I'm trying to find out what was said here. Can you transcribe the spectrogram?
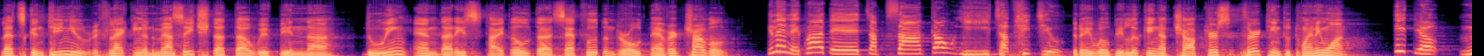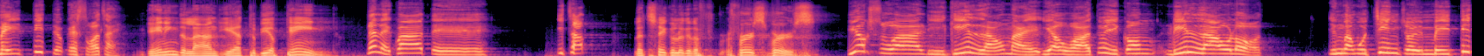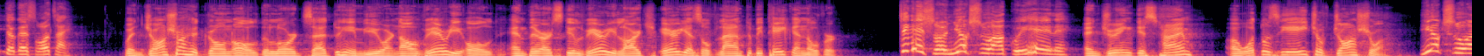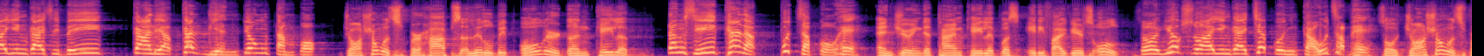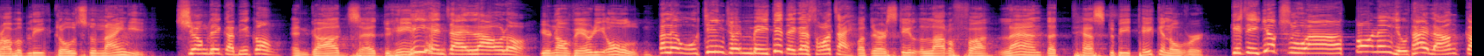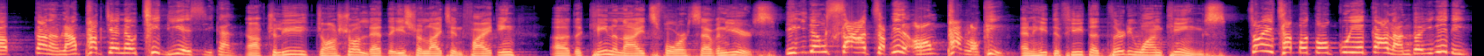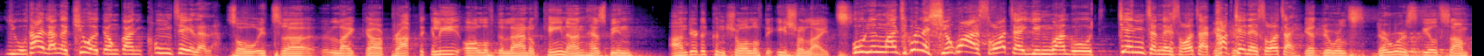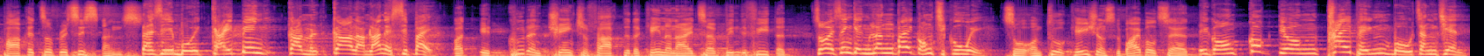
Let's continue reflecting on the message that uh, we've been uh, doing, and that is titled uh, Set Foot on the Road Never Traveled. Today we'll be looking at chapters 13 to 21. Gaining the land yet to be obtained. Let's take a look at the first verse. 约书亚年纪老埋，又话对伊讲：你老咯，仍然有真罪未得着嘅所在。 When Joshua had grown old, the Lord said to him, You are now very old, and there are still very large areas of land to be taken over. 即个时候约书亚举起呢？ And during this time, uh, what was the age of Joshua? 约书亚应该是比加列吉年中淡薄， Joshua was perhaps a little bit older than Caleb. 当时加 纳不十个岁， And during that time, Caleb was 85 years old. 所以约书亚应该接近九十岁。 So Joshua was probably close to 90. 上帝甲伊讲： And God said to 你 him, 现在老咯， You're now very old, 但系有真罪未得着嘅所在。 but there are still a lot of uh, land that has to be taken over. 其实约书亚当年犹太人及迦南人拍战了七年嘅时间， Actually, Joshua led the Israelites in fighting uh, the Canaanites for seven years. 已经将三十一个王拍落去， And he defeated 31 kings. 所以差不多规个迦南地已经喺犹太人嘅手嘅中间控制啦啦。 So it's uh, like uh, practically all of the land of Canaan has been under the control of the Israelites. Yet, yet there, there were still some pockets of resistance. But it couldn't change the fact that the Canaanites have been defeated. So on two occasions the Bible said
